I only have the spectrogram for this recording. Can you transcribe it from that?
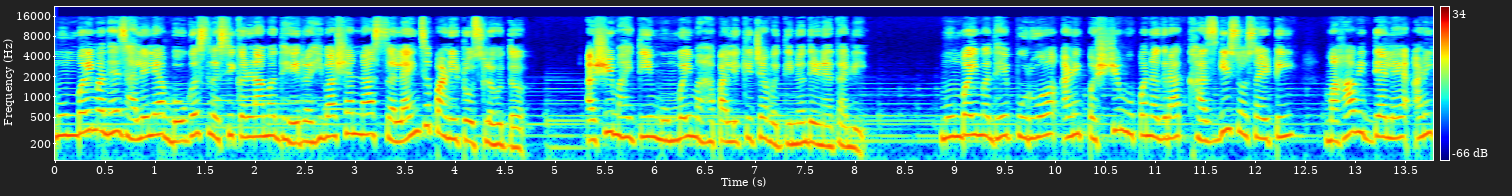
मुंबईमध्ये झालेल्या बोगस लसीकरणामध्ये रहिवाशांना सलाईंचं पाणी टोचलं होतं अशी माहिती मुंबई महापालिकेच्या वतीनं देण्यात आली. मुंबईमध्ये पूर्व आणि पश्चिम उपनगरात खासगी सोसायटी महाविद्यालय आणि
